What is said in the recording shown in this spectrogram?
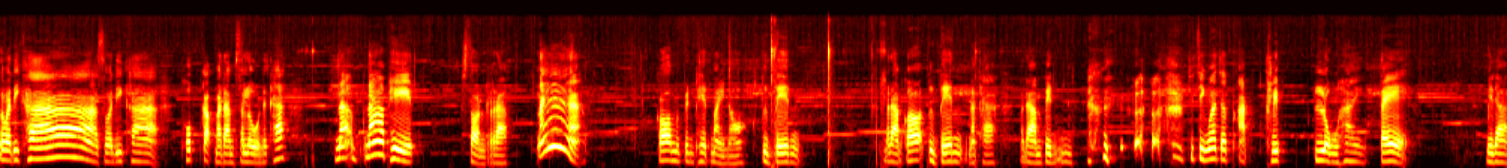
สวัสดีค่ะ สวัสดีค่ะ พบกับมาดามสโลนะคะหน้าหน้าเพจสอนรักน่าก็มันเป็นเพจใหม่เนาะตื่นเต้น มาดามก็ตื่นเต้นนะคะ มาดามเป็นที่จริงว่าจะอัดคลิปลงให้แต่ไม่ได้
